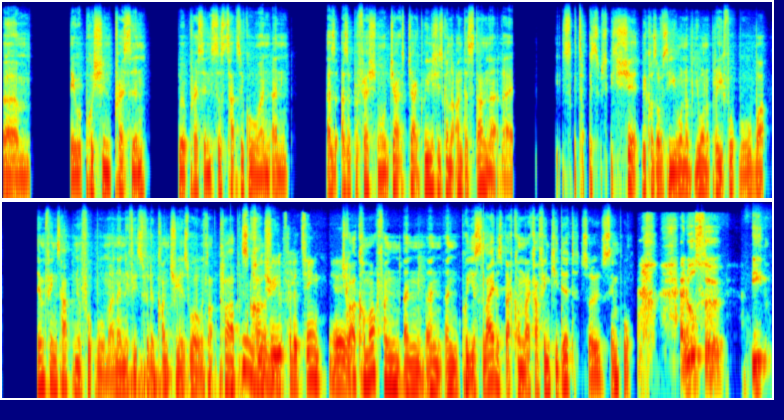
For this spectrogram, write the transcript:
um, they were pushing, pressing. They were pressing. It's just tactical, and and as as a professional, Jack Jack Grealish is going to understand that. Like, it's, it's it's it's shit because obviously you want to you want to play football, but them things happen in football, man. And if it's for the country as well, it's not club, it's You've got to do country. it for the team. Yeah, You yeah. got to come off and, and and and put your sliders back on, like I think you did. So it's simple. And also, he,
